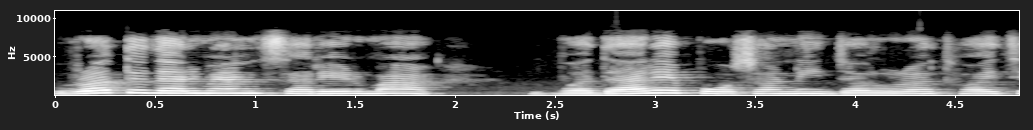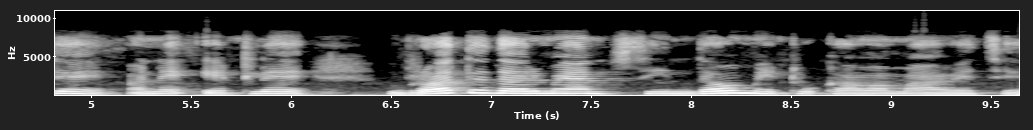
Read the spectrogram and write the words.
વ્રત દરમિયાન શરીરમાં વધારે પોષણની જરૂરત હોય છે અને એટલે વ્રત દરમિયાન સિંધવ મીઠું ખાવામાં આવે છે.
